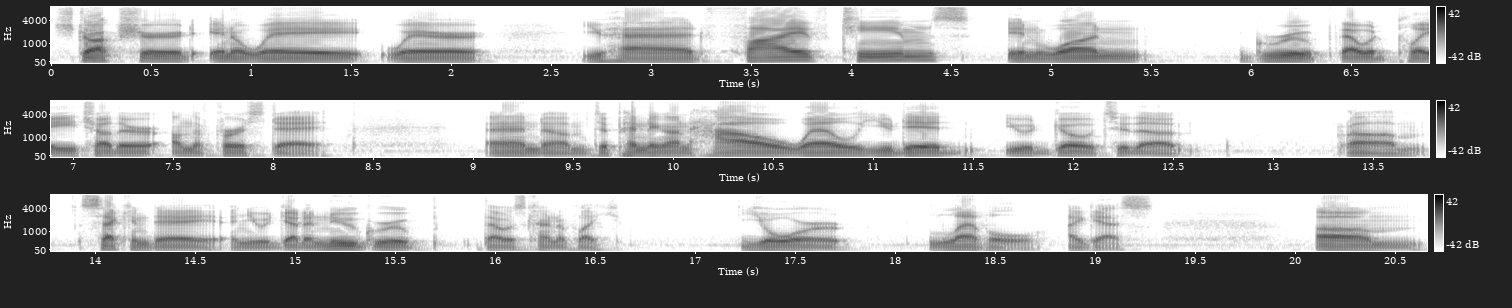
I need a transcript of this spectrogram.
structured in a way where you had five teams in one group that would play each other on the first day, and um, depending on how well you did, you would go to the um, second day, and you would get a new group that was kind of like your level, I guess. Um,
